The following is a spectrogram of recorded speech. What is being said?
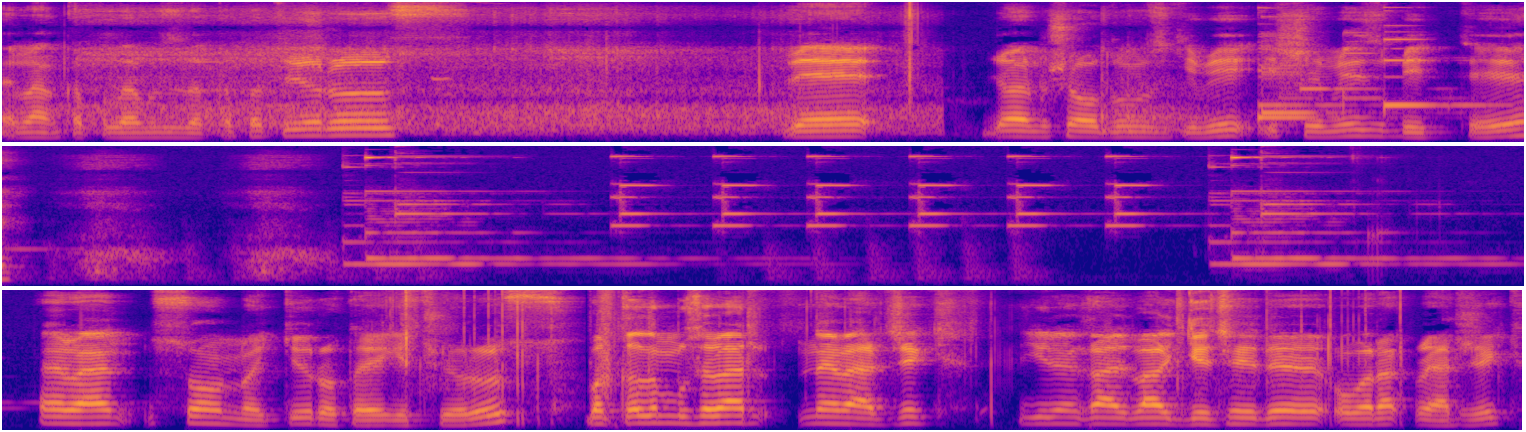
Hemen kapılarımızı da kapatıyoruz. Ve görmüş olduğunuz gibi işimiz bitti. Hemen sonraki rotaya geçiyoruz. Bakalım bu sefer ne verecek? Yine galiba gecede olarak verecek.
